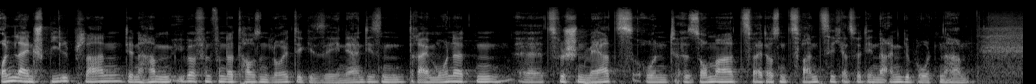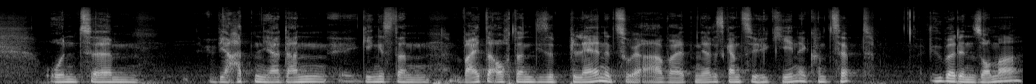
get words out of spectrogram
Online-Spielplan, den haben über 500.000 Leute gesehen. Ja, in diesen drei Monaten äh, zwischen März und äh, Sommer 2020, als wir den da angeboten haben. Und ähm, wir hatten ja dann, äh, ging es dann weiter, auch dann diese Pläne zu erarbeiten, ja, das ganze Hygienekonzept über den Sommer,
